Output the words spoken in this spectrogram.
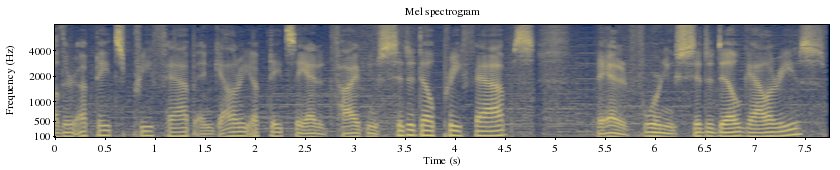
Other updates, prefab and gallery updates, they added five new Citadel prefabs, they added four new Citadel galleries,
